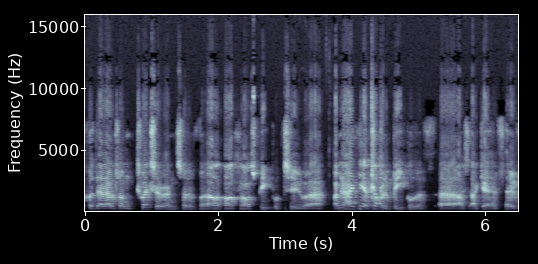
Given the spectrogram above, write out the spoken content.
put that out on Twitter and sort of uh, ask, ask people to. Uh, I mean, I, yeah, a couple of people have, uh, I, I get have, have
